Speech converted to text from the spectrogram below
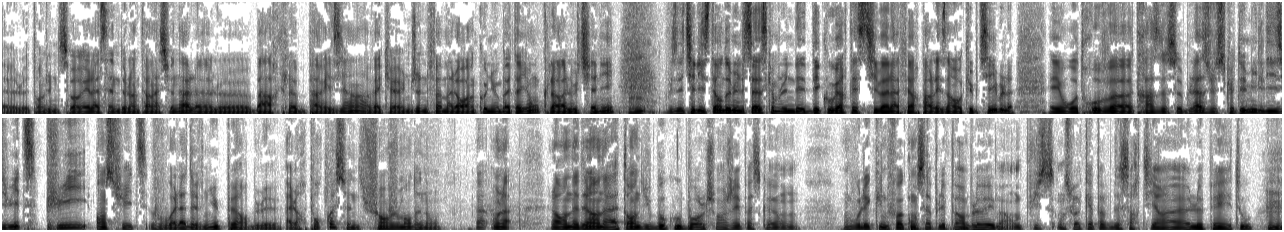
euh, le temps d'une soirée la scène de l'international, euh, le bar club parisien, avec euh, une jeune femme alors inconnue au bataillon, Clara Luciani. Mhm. Vous étiez listé en 2016 comme l'une des découvertes estivales à faire par les Inrecuptibles, et on retrouve euh, trace de ce blaze jusque 2018. Puis ensuite, vous voilà devenu Peur Bleu. Alors pourquoi ce changement de nom? Ah, on Alors on a déjà on a attendu beaucoup pour le changer parce qu'on on voulait qu'une fois qu'on s'appelait Peur Bleu, et ben on puisse on soit capable de sortir euh, l'EP et tout. Hmm.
